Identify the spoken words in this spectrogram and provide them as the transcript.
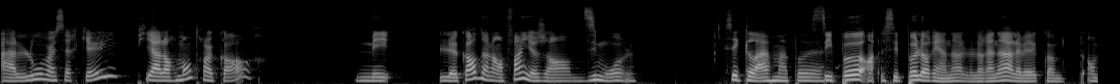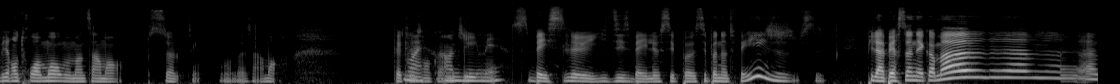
elle ouvre un cercueil, puis elle leur montre un corps. Mais le corps de l'enfant, il y a genre 10 mois, là. C'est clairement pas. C'est pas, c'est pas Loriana. Loriana, elle avait comme environ 3 mois au moment de sa mort. Ça, tu sais, au moment de sa mort. Fait que là, ils sont comme, entre OK. guillemets. Ben, là, ils disent, ben là, c'est pas, c'est pas notre fille. je- Puis la personne est comme, ah, euh, euh,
